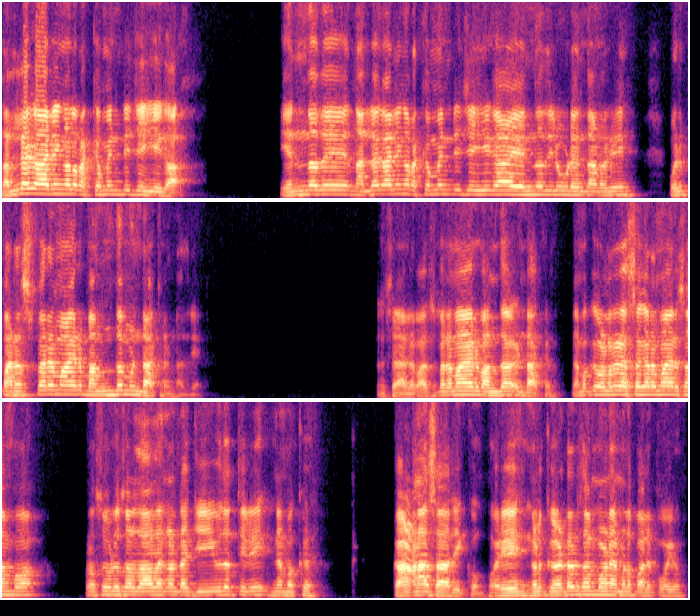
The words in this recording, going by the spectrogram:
നല്ല കാര്യങ്ങൾ റെക്കമെൻഡ് ചെയ്യുക എന്നത് നല്ല കാര്യങ്ങൾ റെക്കമെൻഡ് ചെയ്യുക എന്നതിലൂടെ എന്താണ് ഒരു ഒരു പരസ്പരമായൊരു ബന്ധം ഉണ്ടാക്കേണ്ടത് പരസ്പരമായ ഒരു ബന്ധം ഉണ്ടാക്കണം. നമുക്ക് വളരെ രസകരമായൊരു സംഭവം റസൂൽ സർദാദങ്ങളുടെ ജീവിതത്തിൽ നമുക്ക് കാണാൻ സാധിക്കും. ഒരു നിങ്ങൾ കേട്ടൊരു സംഭവമാണ് നമ്മൾ പലപ്പോഴും.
